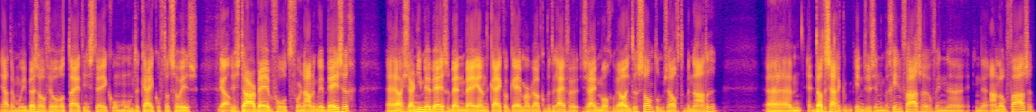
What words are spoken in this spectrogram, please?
ja, daar moet je best wel veel wat tijd in steken om, om te kijken of dat zo is. Ja. Dus daar ben je bijvoorbeeld voornamelijk mee bezig. Als je daar niet mee bezig bent, ben je aan het kijken, oké, maar welke bedrijven zijn mogelijk wel interessant om zelf te benaderen? Ehm, dat is eigenlijk in, dus in de beginfase of in, eh, in de aanloopfase.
